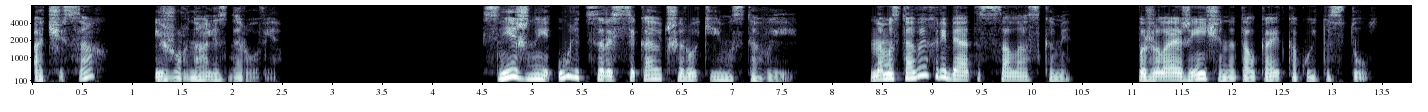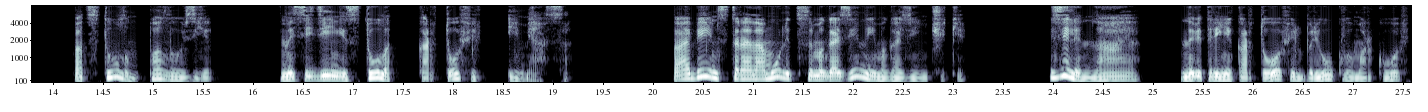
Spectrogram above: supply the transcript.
о часах и журнале здоровья. Снежные улицы рассекают широкие мостовые. На мостовых ребята с салазками. Пожилая женщина толкает какой-то стул. Под стулом полозья. На сиденье стула картофель и мясо. По обеим сторонам улицы магазины и магазинчики. Зеленая, на витрине картофель, брюква, морковь.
